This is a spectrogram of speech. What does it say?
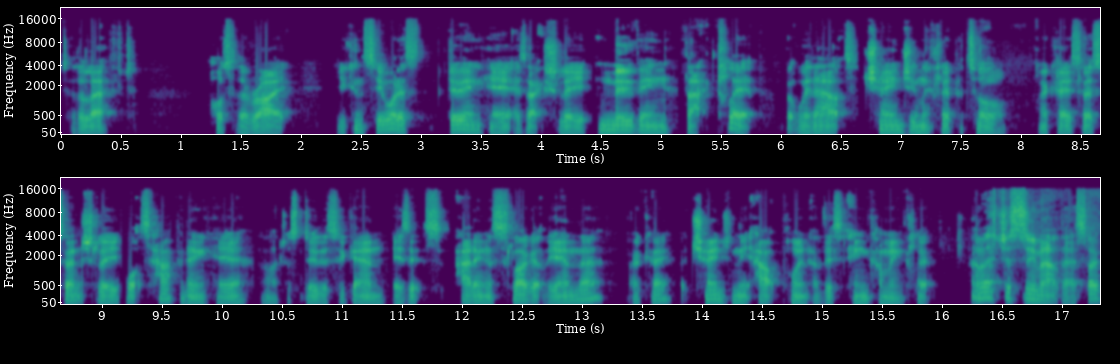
to the left or to the right, you can see what it's doing here is actually moving that clip, but without changing the clip at all. Okay, so essentially what's happening here, I'll just do this again, is it's adding a slug at the end there, okay, but changing the out point of this incoming clip. And let's just zoom out there. So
